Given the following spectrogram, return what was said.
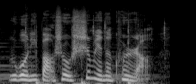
如果你饱受失眠的困扰，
